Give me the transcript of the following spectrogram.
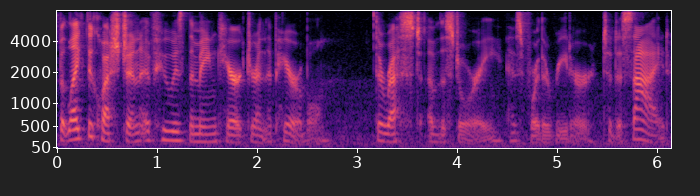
But, like the question of who is the main character in the parable, the rest of the story is for the reader to decide.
